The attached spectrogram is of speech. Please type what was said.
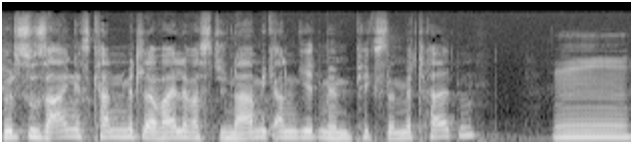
Würdest du sagen, es kann mittlerweile, was Dynamik angeht, mit dem Pixel mithalten? Hm.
